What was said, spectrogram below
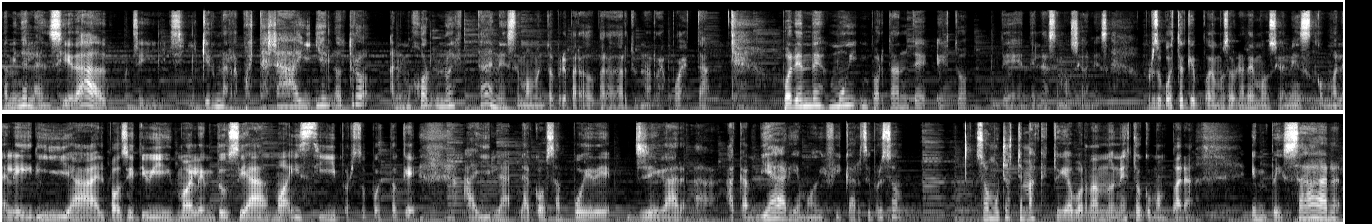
También de la ansiedad, si, quiero una respuesta ya y, y el otro a lo mejor no está en ese momento preparado para darte una respuesta. Por ende es muy importante esto de, las emociones. Por supuesto que podemos hablar de emociones como la alegría, el positivismo, el entusiasmo. Ahí sí, por supuesto que ahí la, cosa puede llegar a, cambiar y a modificarse. Por eso son muchos temas que estoy abordando en esto como para empezar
